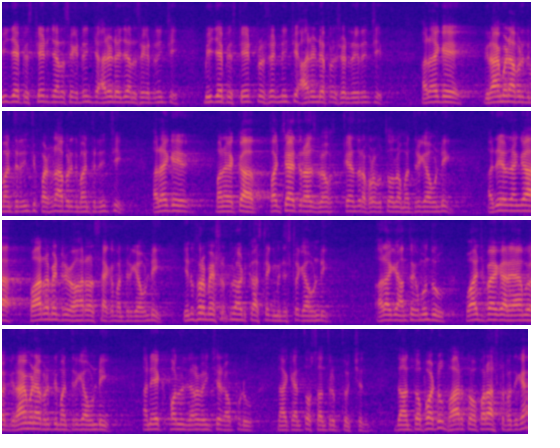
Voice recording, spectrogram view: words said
బీజేపీ స్టేట్ జనరల్ సెక్రటరీ నుంచి ఆల్ ఇండియా జనరల్ సెక్రటరీ నుంచి బీజేపీ స్టేట్ ప్రెసిడెంట్ నుంచి ఆల్ ఇండియా ప్రెసిడెంట్ దగ్గర నుంచి అలాగే గ్రామీణాభివృద్ధి మంత్రి నుంచి పట్టణాభివృద్ధి మంత్రి నుంచి అలాగే మన యొక్క పంచాయతీరాజ్ వ్యవ- కేంద్ర ప్రభుత్వంలో మంత్రిగా ఉండి అదేవిధంగా పార్లమెంటరీ వ్యవహారాల శాఖ మంత్రిగా ఉండి ఇన్ఫర్మేషన్ బ్రాడ్కాస్టింగ్ మినిస్టర్గా ఉండి అలాగే అంతకుముందు వాజ్పేయి గారి హయాంలో గ్రామీణాభివృద్ధి మంత్రిగా ఉండి అనేక పనులు నిర్వహించినప్పుడు నాకు ఎంతో సంతృప్తి వచ్చింది. దాంతోపాటు భారత ఉపరాష్ట్రపతిగా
